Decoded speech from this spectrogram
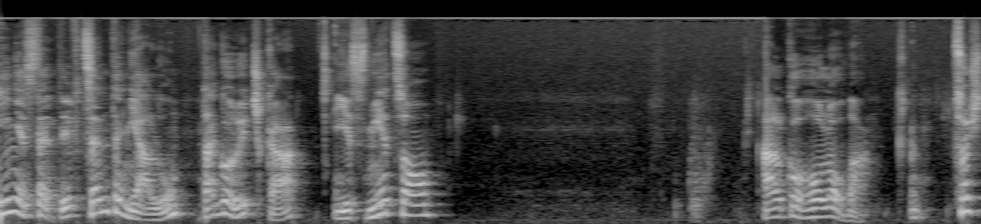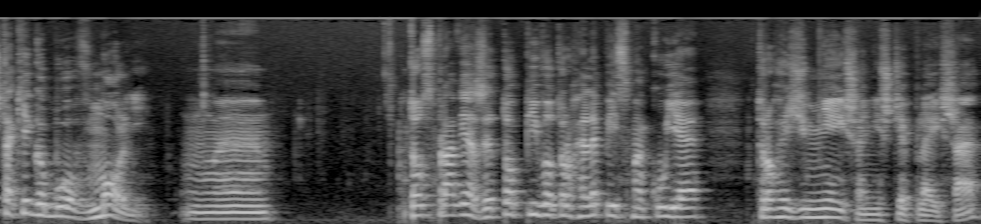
I niestety w Centenialu ta goryczka jest nieco alkoholowa. Coś takiego było w moli. Yy, To sprawia, że to piwo trochę lepiej smakuje, trochę zimniejsze niż cieplejsze.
